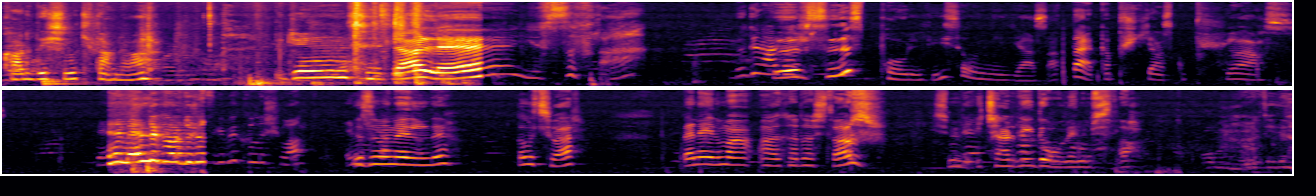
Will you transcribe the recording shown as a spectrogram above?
Kardeşim iki tane var. Bugün sizlerle Yusuf'la hırsız polis oynayacağız. Hatta kapışacağız, kapışacağız. Benim elimde gördüğünüz gibi kılıç var. Yusuf'un elinde kılıç var. Ben elime arkadaşlar. Şimdi içerideydi o benim silah. Neredeydi?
